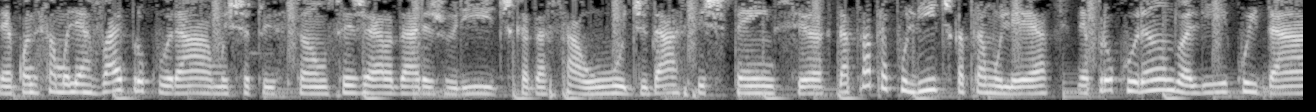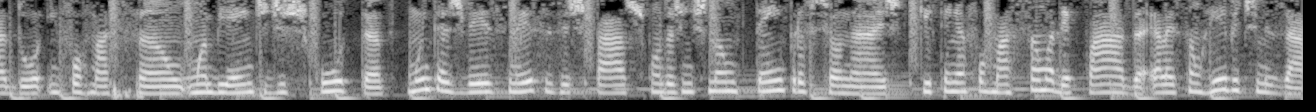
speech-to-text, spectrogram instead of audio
Né? Quando essa mulher vai procurar uma instituição, seja ela da área jurídica, da saúde, da assistência, da própria política para a mulher, né, procurando ali cuidado, informação, um ambiente de escuta. Muitas vezes nesses espaços, quando a gente não tem profissionais que têm a formação adequada, elas são revitimizadas.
